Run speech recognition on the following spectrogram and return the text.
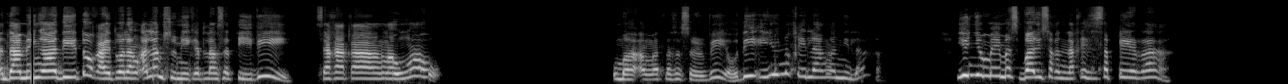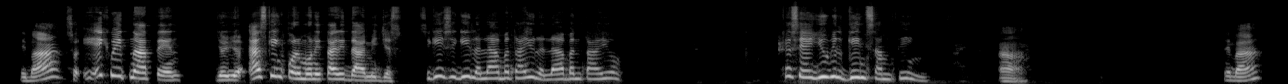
ang dami nga dito, kahit walang alam, sumikat lang sa TV. sa kakangaw umaangat na sa survey. O, di, yun ang kailangan nila. Yun yung may mas value sa kanila kaysa sa pera. 'Di ba? So, i-equate natin, you're, asking for monetary damages. Sige, sige, lalaban tayo, lalaban tayo. Kasi you will gain something. Ah. 'Di ba?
